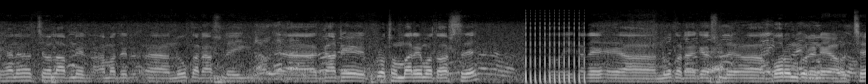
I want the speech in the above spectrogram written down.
এখানে হচ্ছে হলো আপনার আমাদের নৌকাটা আসলে এই ঘাটে প্রথমবারের মতো আসছে। এখানে নৌকাটাকে আসলে বরণ করে নেওয়া হচ্ছে।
